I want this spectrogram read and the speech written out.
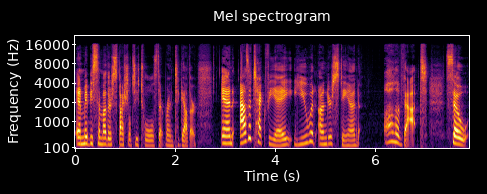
and maybe some other specialty tools that run together. And as a tech VA, you would understand all of that. So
